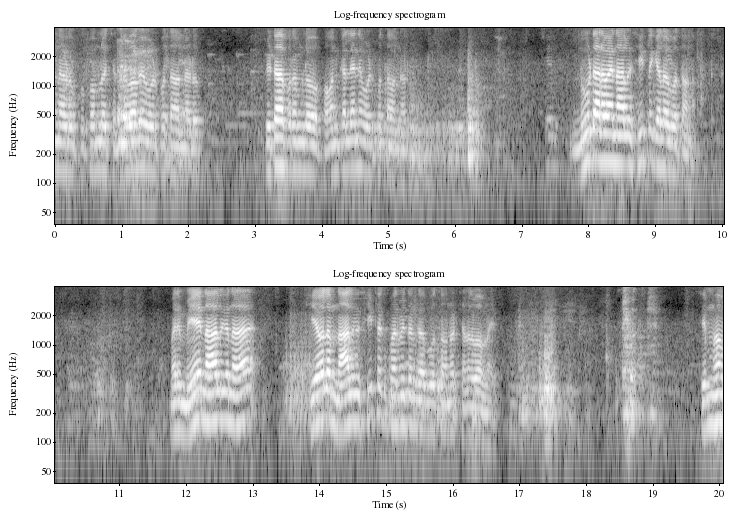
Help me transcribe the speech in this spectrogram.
ఉన్నాడు కుప్పంలో చంద్రబాబే ఓడిపోతా ఉన్నాడు పిఠాపురంలో పవన్ కళ్యాణే ఓడిపోతా ఉన్నాడు. నూట అరవై నాలుగు సీట్లు గెలవబోతా ఉన్నాం. మరి మే నాలుగున కేవలం నాలుగు సీట్లకు పరిమితం కాబోతా ఉన్నాడు చంద్రబాబు నాయుడు. సింహం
